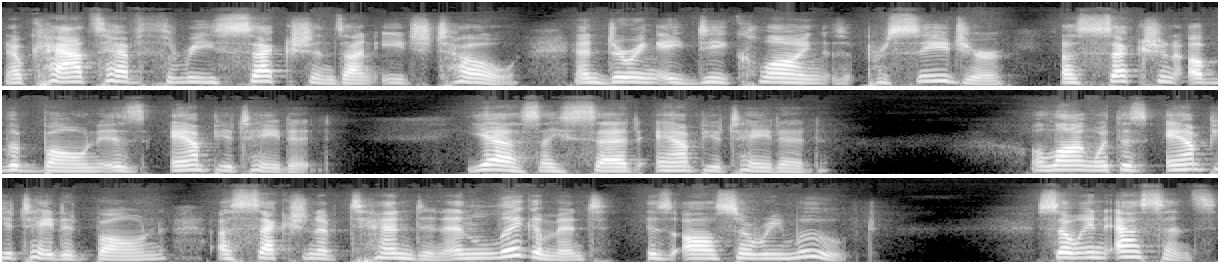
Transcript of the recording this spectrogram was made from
Now, cats have three sections on each toe, and during a declawing procedure, a section of the bone is amputated. Yes, I said amputated. Along with this amputated bone, a section of tendon and ligament is also removed. So, in essence,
